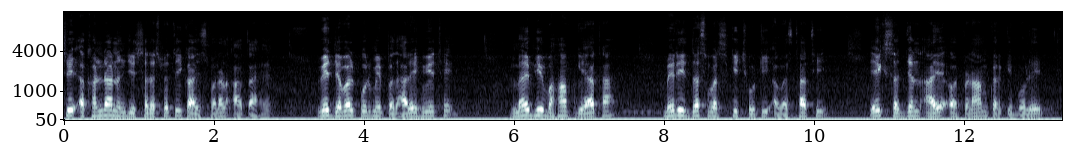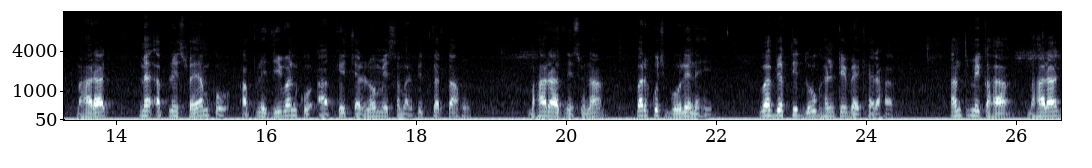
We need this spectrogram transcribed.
श्री अखंडानंद जी सरस्वती का स्मरण आता है। वे जबलपुर में पधारे हुए थे। मैं भी वहाँ गया था। मेरी दस वर्ष की छोटी अवस्था थी। एक सज्जन आए और प्रणाम करके बोले, महाराज, मैं अपने स्वयं को, अपने जीवन को आपके चरणों में समर्पित करता हूँ। महाराज ने सुना, पर कुछ बोले नहीं। वह व्यक्ति दो घंटे बैठे रहा। अंत में कहा, महाराज,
